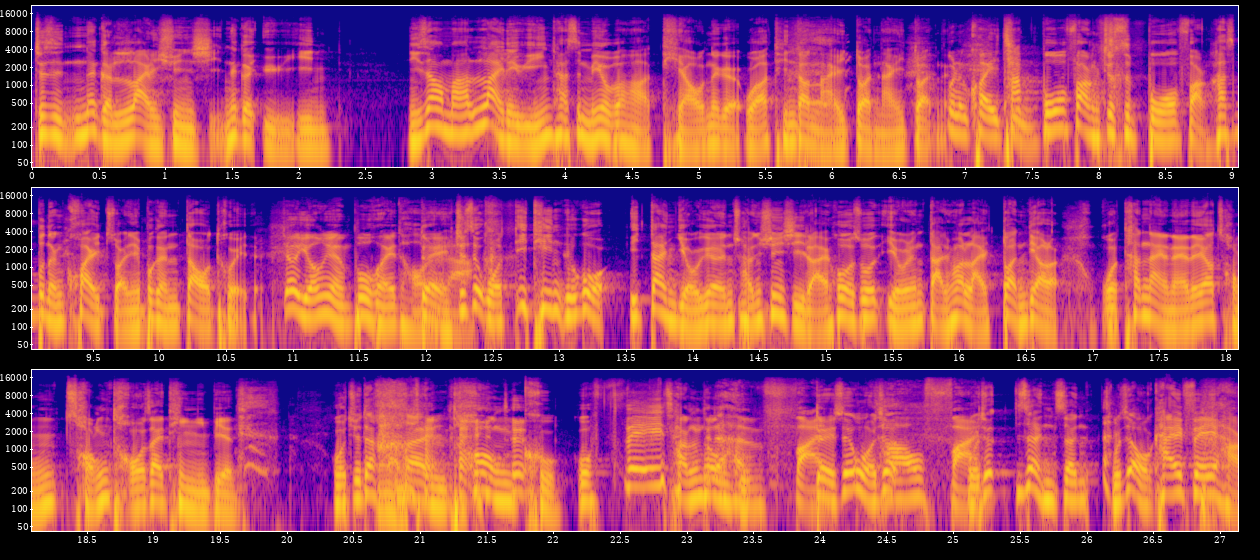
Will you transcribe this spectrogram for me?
就是那个赖讯息那个语音，你知道吗？赖的语音它是没有办法调那个我要听到哪一段哪一段的，不能快它。播放就是播放，它是不能快转，也不可能倒退的。就永远不回头的对，就是我一听，如果一旦有一个人传讯息来，或者说有人打电话来断掉了，我他奶奶的要从从头再听一遍，我觉得很痛苦，我非常痛苦，很烦，对，所以我就我就认真，我就我开飞行，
